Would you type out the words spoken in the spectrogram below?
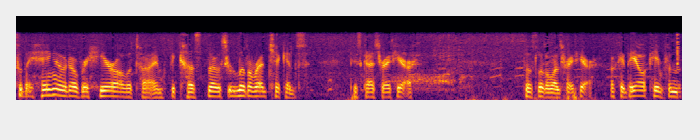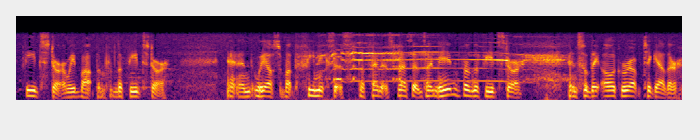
So they hang out over here all the time because those are little red chickens. These guys right here. Those little ones right here. Okay, they all came from the feed store. We bought them from the feed store. And we also bought the phoenixes, the pheasants, pheasants, I mean, from the feed store. And so they all grew up together.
